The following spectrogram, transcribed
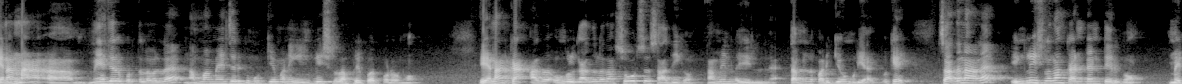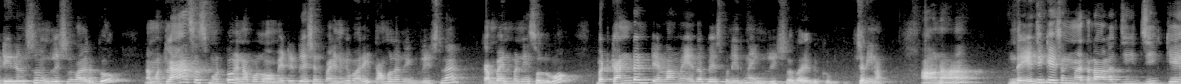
ஏன்னா மே மேஜரை பொறுத்த லெவலில் நம்ம மேஜருக்கு முக்கியமாக நீங்கள் இங்கிலீஷில் தான் ப்ரிப்பேர் பண்ணணும். ஏன்னா க அது உங்களுக்கு அதில் தான் சோர்சஸ் அதிகம். தமிழில் இல்லை. தமிழில் படிக்கவும் முடியாது ஓகே ஸோ அதனால் இங்கிலீஷில் தான் கண்டென்ட் இருக்கும். மெட்டீரியல்ஸும் இங்கிலீஷில் தான் இருக்கும். நம்ம கிளாஸஸ் மட்டும் என்ன பண்ணுவோம்? மெட்ரிகுலேஷன் பையனுக்கு மாதிரி தமிழ் அண்ட் இங்கிலீஷில் கம்பைன் பண்ணி சொல்லுவோம். பட் கண்டென்ட் எல்லாமே எதை பேஸ் பண்ணியிருக்குன்னா இங்கிலீஷில் தான் இருக்கும். சரிங்களா? ஆனால் இந்த எஜுகேஷன் மெத்தடாலஜி ஜிகே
